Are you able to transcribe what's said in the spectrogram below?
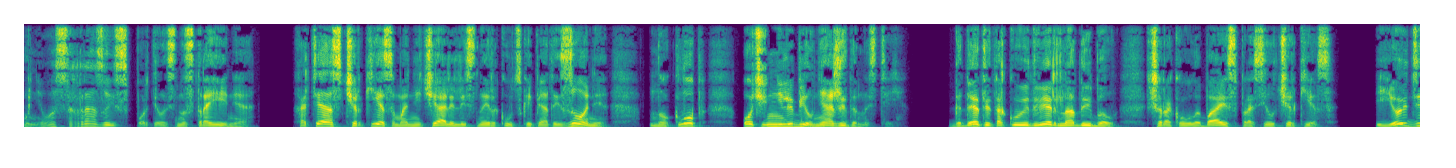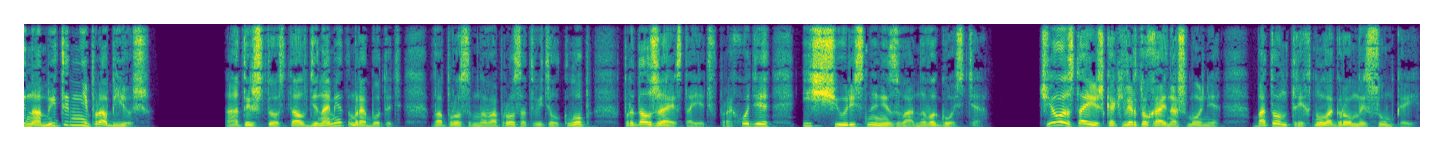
У него сразу испортилось настроение. Хотя с Черкесом они чалились на иркутской пятой зоне, но Клоп очень не любил неожиданностей. «Где ты такую дверь надыбал?» — широко улыбаясь, спросил Черкес. «Ее динамитом не пробьешь». «А ты что, стал динамитом работать?» Вопросом на вопрос ответил Клоп, продолжая стоять в проходе и щурясь на незваного гостя. «Чего стоишь, как вертухай на шмоне?» Батон тряхнул огромной сумкой.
